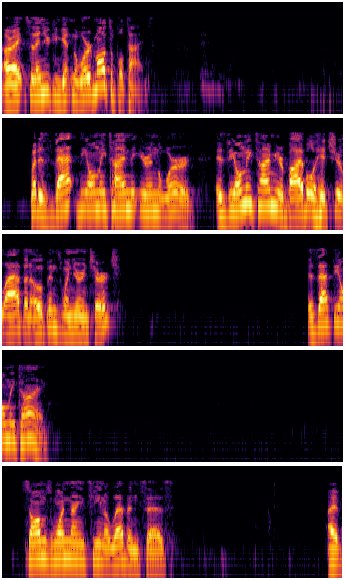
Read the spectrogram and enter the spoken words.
All right? So then you can get in the Word multiple times. But is that the only time that you're in the Word? Is the only time your Bible hits your lap and opens when you're in church? Is that the only time? Psalms 119:11 says, I have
